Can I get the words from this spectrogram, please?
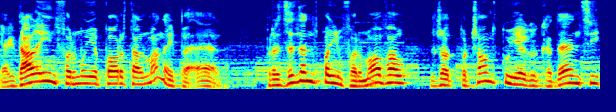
Jak dalej informuje portal money.pl, Prezydent poinformował, że od początku jego kadencji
